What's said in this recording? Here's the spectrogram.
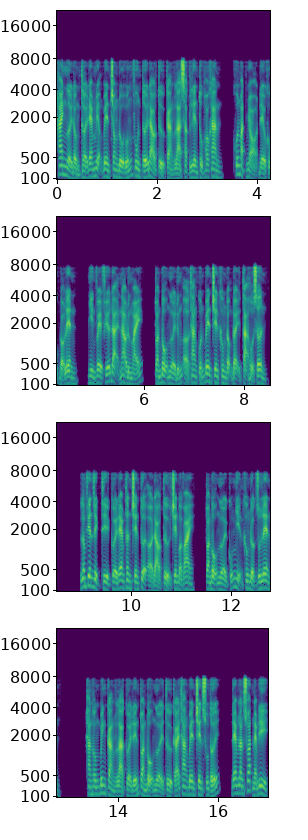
hai người đồng thời đem miệng bên trong đồ uống phun tới đào tử càng là sặc liên tục ho khan, khuôn mặt nhỏ đều khục đỏ lên, nhìn về phía đại nào đứng máy, toàn bộ người đứng ở thang cuốn bên trên không động đậy tạ hồ sơn. Lâm phiên dịch thì cười đem thân trên tựa ở đào tử trên bờ vai, toàn bộ người cũng nhịn không được run lên. Hàn hồng binh càng là cười đến toàn bộ người từ cái thang bên trên xuống tới, đem lăn soát ném đi,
